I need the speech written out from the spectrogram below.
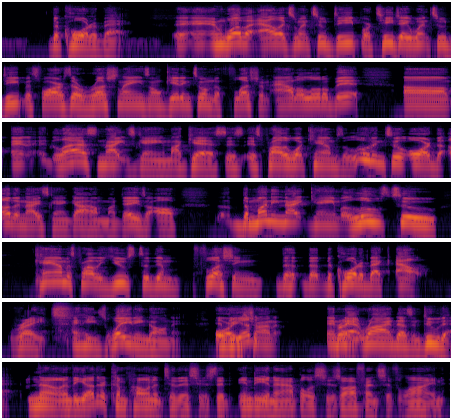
the quarterback and whether Alex went too deep or TJ went too deep as far as their rush lanes on getting to him to flush him out a little bit. Um, and last night's game, I guess, is, is probably what Cam's alluding to, or the other night's game. God, my days are off. The Monday night game alludes to Cam is probably used to them flushing the, the, the quarterback out. Right. And he's waiting on it. Or he's other, trying to and right. Matt Ryan doesn't do that. No, and the other component to this is that Indianapolis's offensive line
